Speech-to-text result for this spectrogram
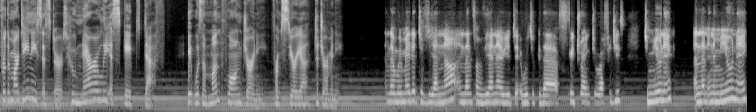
For the Mardini sisters, who narrowly escaped death, it was a month long journey from Syria to Germany. And then we made it to Vienna, and then from Vienna, we, t- we took the free train to refugees to Munich. And then in Munich,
